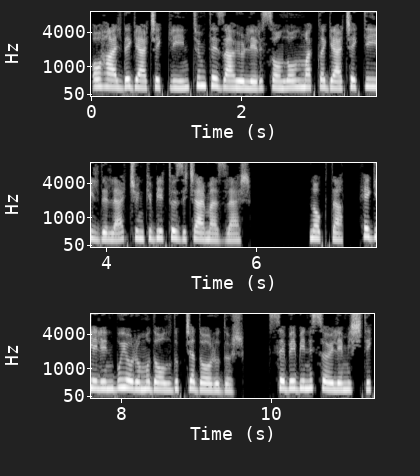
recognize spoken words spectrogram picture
O halde gerçekliğin tüm tezahürleri sonlu olmakla gerçek değildirler çünkü bir töz içermezler. Nokta. Hegel'in bu yorumu da oldukça doğrudur. Sebebini söylemiştik,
